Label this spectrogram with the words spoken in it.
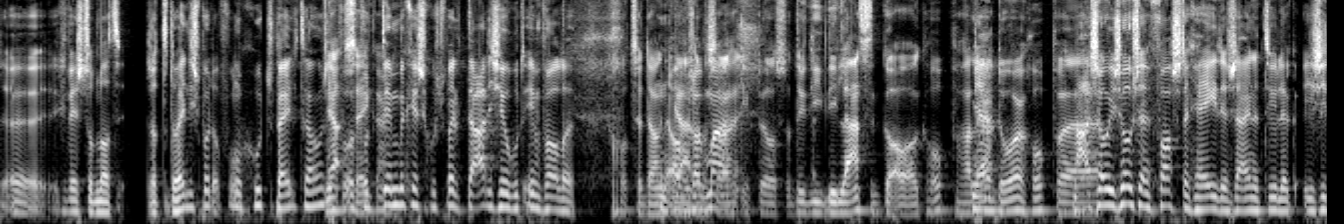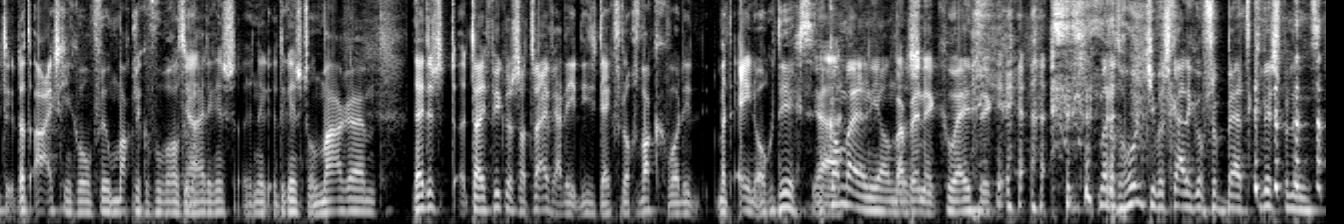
gewist omdat dat doorheen die sport ook vond ik goed spelen trouwens. Ja, vond zeker. Timber gisteren goed spelen. Tadic heel goed invallen. Godzijdank, En ja, dat ook maar- een impuls. Die, die, die laatste goal ook, hop, Ja. door, hop. maar sowieso zijn vastigheden zijn natuurlijk... Je ziet dat Ajax ging gewoon veel makkelijker voetballen toen Ja. st- erin stond. Maar ehm, nee, dus Taifik was al twijfel. Ja, die, die is denk ik vanochtend wakker geworden die- met één oog dicht. ja. Dat kan bijna niet anders. Waar ben ik? Hoe heet ik? Met dat hondje waarschijnlijk op zijn bed, kwispelend.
